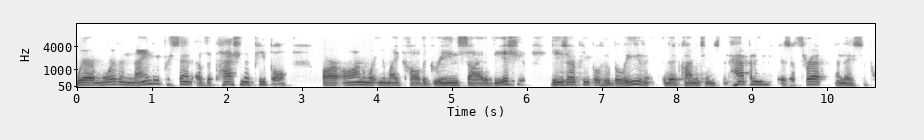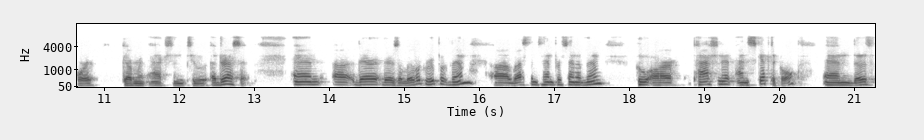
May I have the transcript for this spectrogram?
where more than 90% of the passionate people are on what you might call the green side of the issue. These are people who believe that climate change has been happening, is a threat, and they support government action to address it. And uh, there, there's a little group of them, uh, less than 10% of them, who are passionate and skeptical. And those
